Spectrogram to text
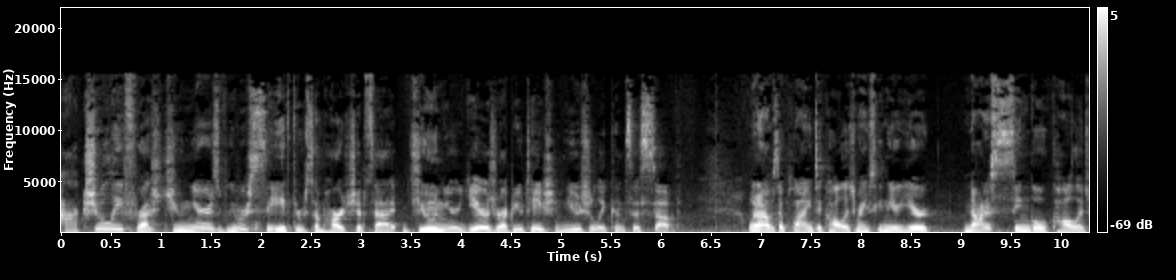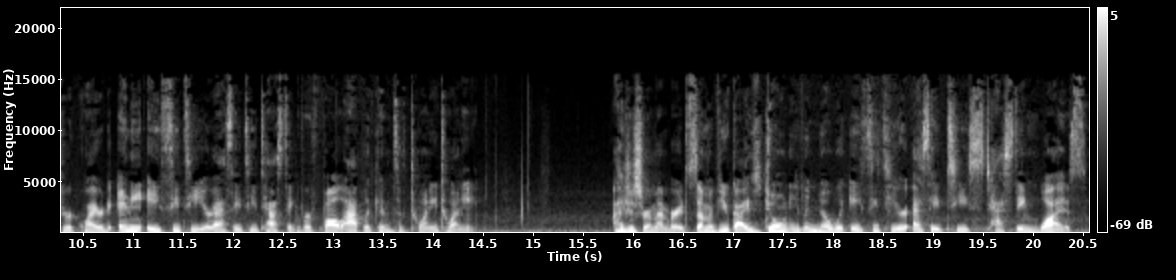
Actually, us juniors, we were saved through some hardships that junior year's reputation usually consists of. When I was applying to college my senior year, not a single college required any ACT or SAT testing for fall applicants of 2020. I just remembered some of you guys don't even know what ACT or SAT testing was.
